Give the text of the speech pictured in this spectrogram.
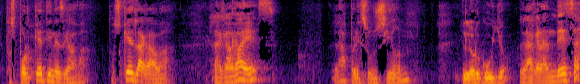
Entonces, ¿por qué tienes gaba? Entonces, ¿qué es la gaba? La gaba es la presunción, el orgullo, la grandeza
